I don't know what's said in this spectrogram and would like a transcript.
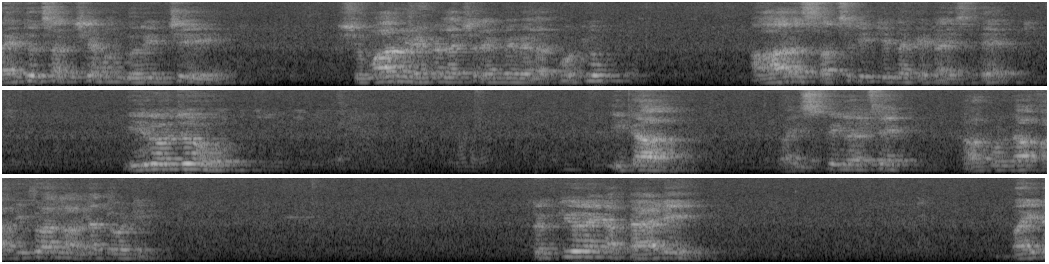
రైతు సంక్షేమం గురించి సుమారు రెండు లక్షల ఎనభై వేల కోట్లు ఆహార సబ్సిడీ కింద కేటాయిస్తే ఈరోజు ఇక రైస్ మిల్లర్సే కాకుండా అధికారుల అండతోటి ప్రొక్యూర్ అయిన ప్యాడీ బయట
